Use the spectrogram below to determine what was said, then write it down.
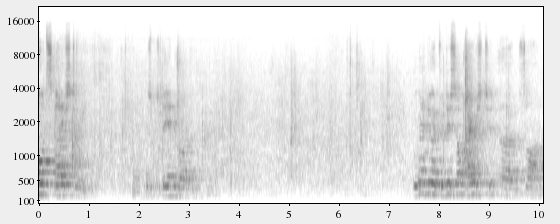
Old Scottish. Christmas Day in the morning. We're going to do a traditional Irish uh, song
